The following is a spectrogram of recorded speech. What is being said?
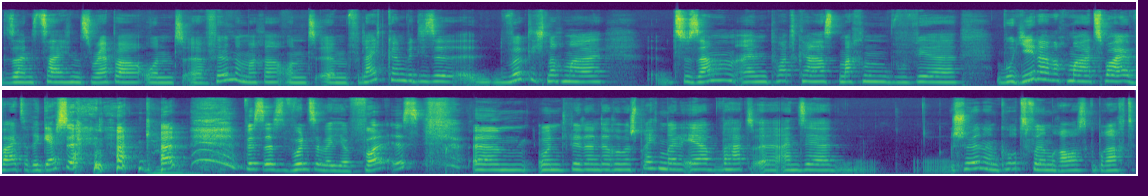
seines Zeichens Rapper und äh, Filmemacher. Und ähm, vielleicht können wir diese äh, wirklich nochmal zusammen einen Podcast machen, wo wir, wo jeder nochmal zwei weitere Gäste einladen kann, bis das Wohnzimmer hier voll ist. Ähm, und wir dann darüber sprechen, weil er hat äh, einen sehr schönen Kurzfilm rausgebracht,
